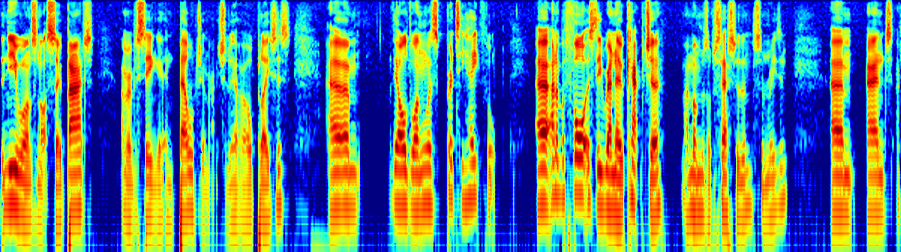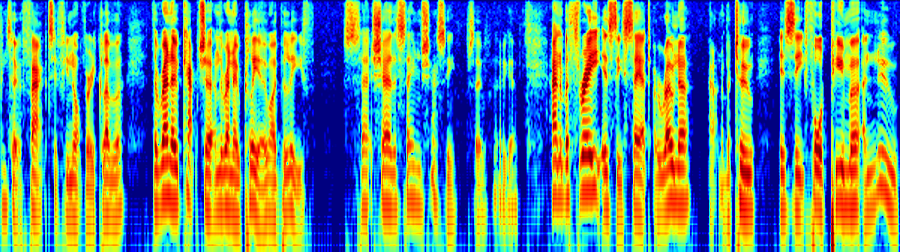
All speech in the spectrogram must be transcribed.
The new one's not so bad. I remember seeing it in Belgium, actually, of all places. Um, the old one was pretty hateful. Uh, and number four is the Renault Captur. My mum's obsessed with them for some reason. Um, and I can tell you a fact, if you're not very clever, the Renault Captur and the Renault Clio, I believe, share the same chassis. So there we go. And number three is the Seat Arona. And number two is the Ford Puma, a new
